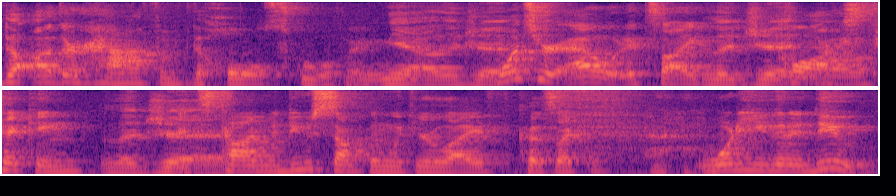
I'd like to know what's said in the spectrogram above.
the other half of the whole school thing. Mm, yeah, legit. Once you're out, it's like Legit, clock's yo. ticking. legit. It's time to do something with your life because like what are you going to do?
